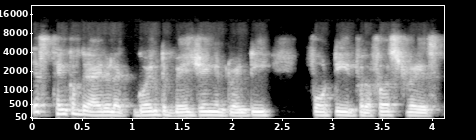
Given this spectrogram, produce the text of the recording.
just think of the idea like going to Beijing in 2014 for the first race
